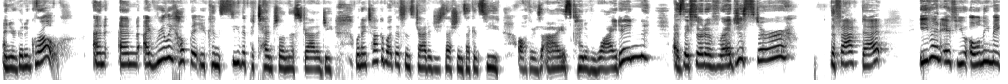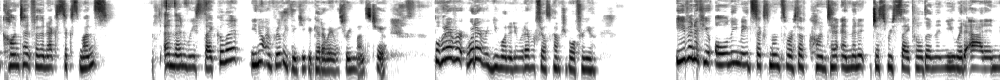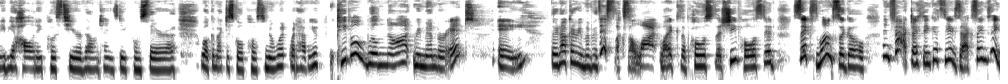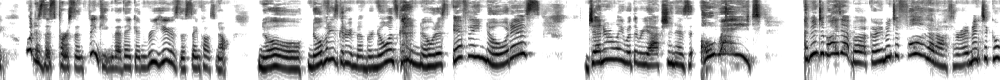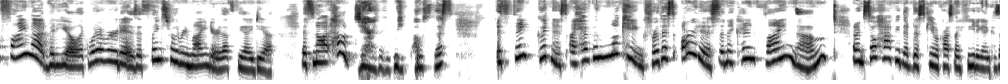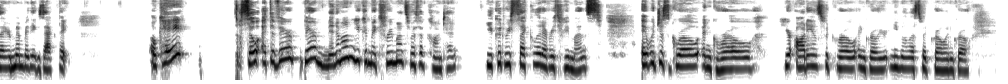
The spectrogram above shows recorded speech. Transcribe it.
And you're going to grow. And, and I really hope that you can see the potential in this strategy. When I talk about this in strategy sessions, I can see oh, authors' eyes kind of widen as they sort of register the fact that even if you only make content for the next six months and then recycle it, you know, I really think you could get away with three months too. But whatever, whatever you want to do, whatever feels comfortable for you, even if you only made six months worth of content and then it just recycled and then you would add in maybe a holiday post here, Valentine's Day post there, a welcome back to school post, you know, what, what have you. People will not remember it. A, they're not going to remember this looks a lot like the post that she posted six months ago. In fact, I think it's the exact same thing. What is this person thinking that they can reuse the same post? No, no, nobody's going to remember. No one's going to notice. If they notice, generally what the reaction is, oh, wait, I meant to buy that book or I meant to follow that author. I meant to go find that video, like whatever it is. It's thanks for the reminder. That's the idea. It's not, how dare they repost this? It's thank goodness I have been looking for this artist and I couldn't find them. And I'm so happy that this came across my feed again because I remember the exact thing. Okay. So at the very bare minimum, you can make three months worth of content you could recycle it every three months. It would just grow and grow. Your audience would grow and grow. Your email list would grow and grow.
